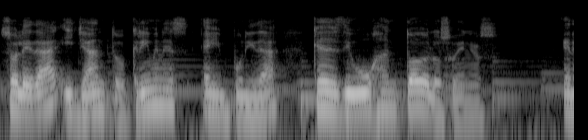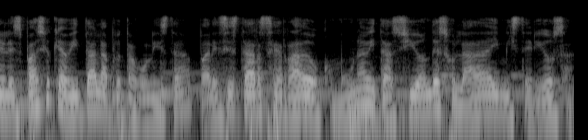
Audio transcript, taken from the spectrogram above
soledad y llanto, crímenes e impunidad que desdibujan todos los sueños. En el espacio que habita la protagonista parece estar cerrado como una habitación desolada y misteriosa,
